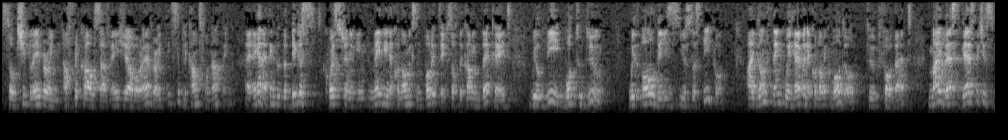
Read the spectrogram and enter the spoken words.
so cheap labor in Africa or South Asia or wherever, it, it simply counts for nothing. Again, I think that the biggest question, in, in, maybe in economics and politics of the coming decades, will be what to do with all these useless people. I don't think we have an economic model to, for that. My best guess, which is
